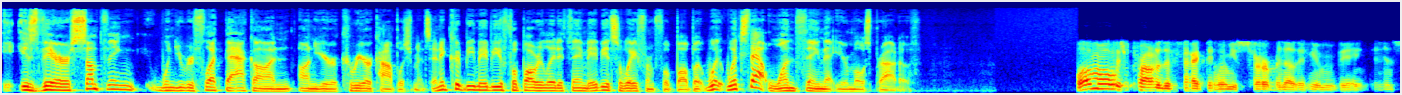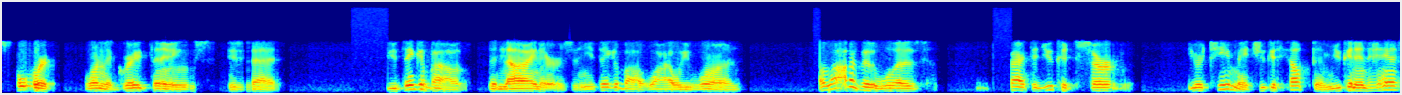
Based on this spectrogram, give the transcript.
is there something when you reflect back on on your career accomplishments, and it could be maybe a football related thing, maybe it's away from football, but what, what's that one thing that you're most proud of? Well, I'm always proud of the fact that when you serve another human being, and in sport, one of the great things is that you think about the Niners and you think about why we won, a lot of it was the fact that you could serve your teammates, you could help them, you can enhance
